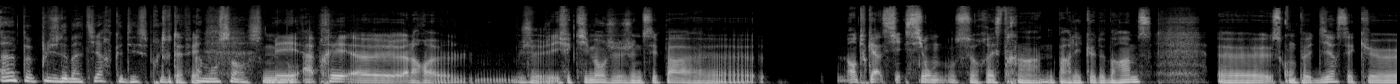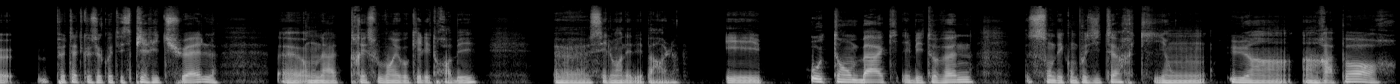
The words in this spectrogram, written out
un peu plus de matière que d'esprit. Tout à fait. À mon sens. Mais après, euh, alors, euh, je, effectivement, je, je, ne sais pas en tout cas, si, si on, se restreint à ne parler que de Brahms, euh, ce qu'on peut dire, c'est que peut-être que ce côté spirituel, euh, on a très souvent évoqué les 3 B, euh, c'est loin des paroles. Et autant Bach et Beethoven sont des compositeurs qui ont eu un, un rapport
